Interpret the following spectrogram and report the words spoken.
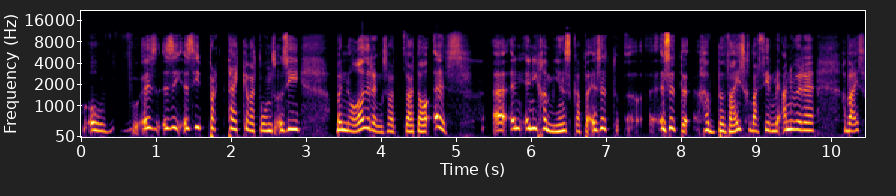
of is is die, is die praktyke wat ons is die benaderings wat wat daar is uh, in in die gemeenskappe is dit uh, is dit bewys gebaseer met ander woorde bewys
